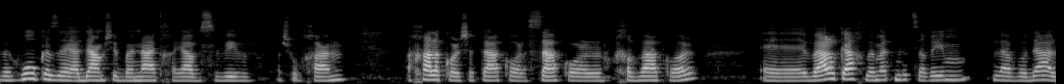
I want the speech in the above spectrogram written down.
והוא כזה אדם שבנה את חייו סביב השולחן, אכל הכל, שתה הכל, עשה הכל, חווה הכל, אה, והיה לוקח באמת מלצרים לעבודה על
